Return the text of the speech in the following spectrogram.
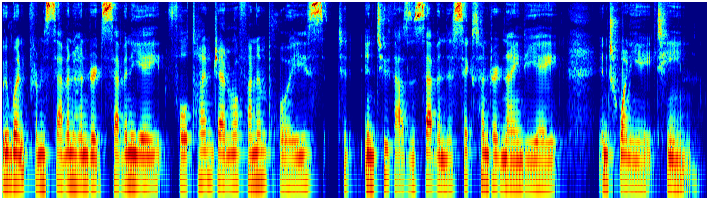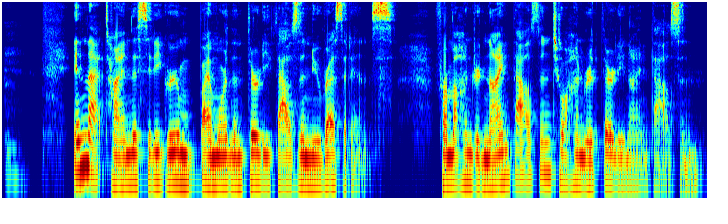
We went from 778 full time general fund employees to, in 2007 to 698 in 2018. In that time, the city grew by more than 30,000 new residents, from 109,000 to 139,000.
